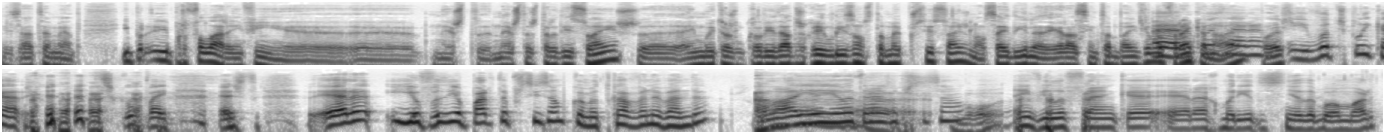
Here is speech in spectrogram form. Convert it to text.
Exatamente. E por, e por falar, enfim, uh, uh, neste, nestas tradições, uh, em muitas localidades realizam-se também procissões. Não sei, Dina, era assim também em Vila era, Franca, não é? Era. Pois. E vou-te explicar. Desculpem. Este, era, e eu fazia parte da procissão, porque como eu tocava na banda, ah, lá ia eu atrás da procissão. Boa. Em Vila Franca era a Romaria do Senhor da Boa Morte.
